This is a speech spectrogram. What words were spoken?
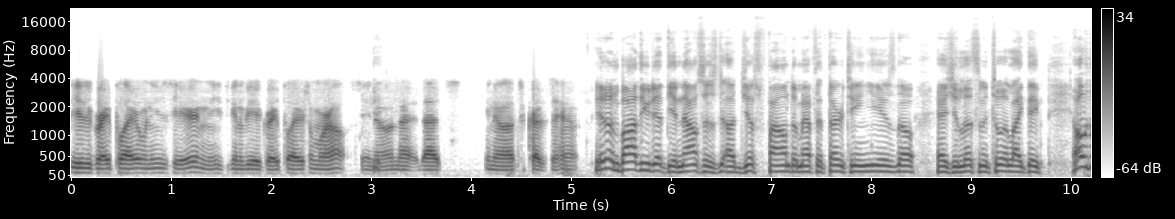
he was a great player when he was here, and he's going to be a great player somewhere else. You know, and that that's you know that's a credit to him. It doesn't bother you that the announcers uh, just found him after 13 years, though, as you're listening to it, like they, oh,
